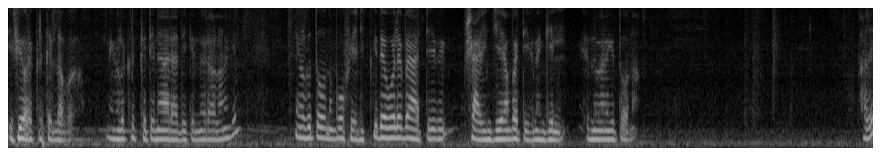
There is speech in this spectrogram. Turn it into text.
If you are a cricket lover നിങ്ങൾ ക്രിക്കറ്റിനെ ആരാധിക്കുന്ന ഒരാളാണെങ്കിൽ നിങ്ങൾക്ക് തോന്നുമ്പോൾ "ഓഫ്, എനിക്ക് ഇതേപോലെ ബാറ്റ് ചെയ്ത് ഷൈൻ ചെയ്യാൻ പറ്റിയിരുന്നെങ്കിൽ എന്ന് വേണമെങ്കിൽ തോന്നാം. അത്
